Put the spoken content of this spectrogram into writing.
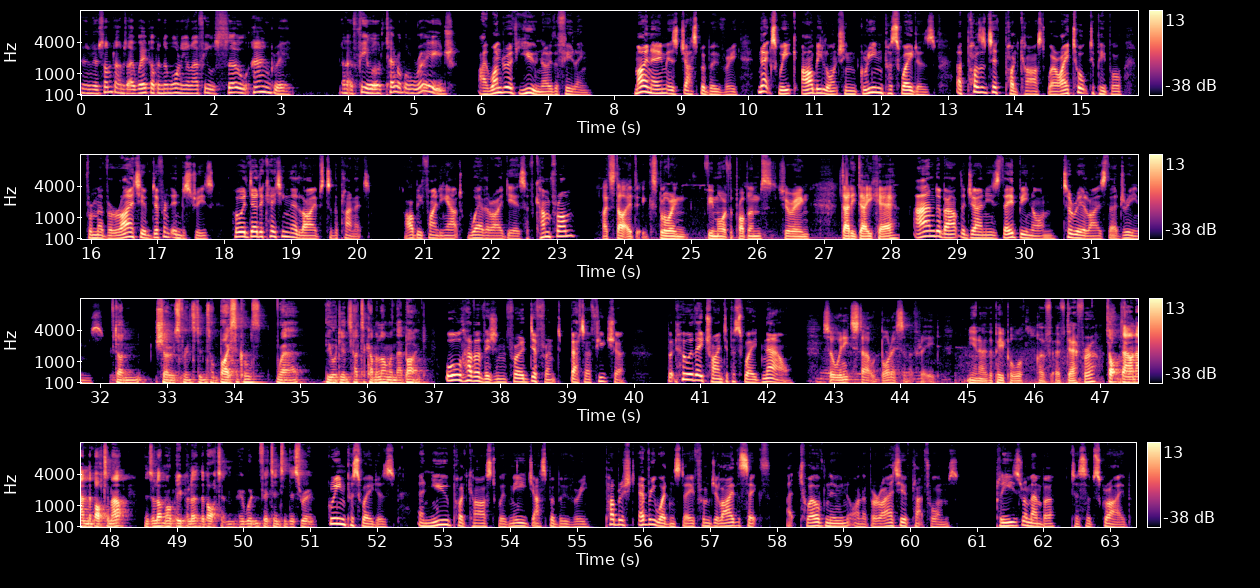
And sometimes I wake up in the morning and I feel so angry. I feel a terrible rage. I wonder if you know the feeling. My name is Jasper Bouverie. Next week, I'll be launching Green Persuaders, a positive podcast where I talk to people from a variety of different industries who are dedicating their lives to the planet. I'll be finding out where their ideas have come from. I'd started exploring a few more of the problems during daddy daycare and about the journeys they've been on to realise their dreams. We've done shows, for instance, on bicycles where the audience had to come along on their bike. All have a vision for a different, better future. But who are they trying to persuade now? So we need to start with Boris, I'm afraid. You know, the people of, of DEFRA. Top down and the bottom up. There's a lot more people at the bottom who wouldn't fit into this room. Green Persuaders, a new podcast with me, Jasper Bouverie, published every Wednesday from July the 6th at 12 noon on a variety of platforms. Please remember to subscribe.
